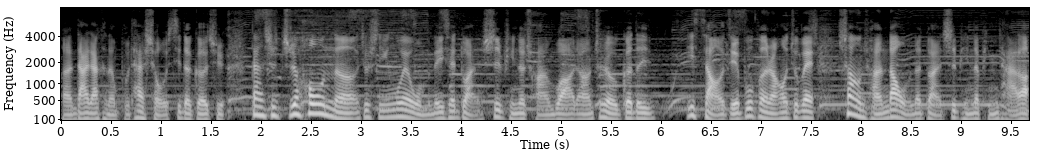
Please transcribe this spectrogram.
呃，大家可能不太熟悉的歌曲。但是之后呢，就是因为我们的一些短视频的传播啊，然后这首歌的一小节部分，然后就被上传到我们的短视频的平台了，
